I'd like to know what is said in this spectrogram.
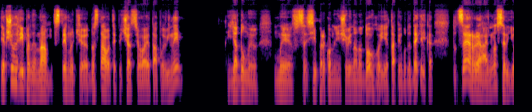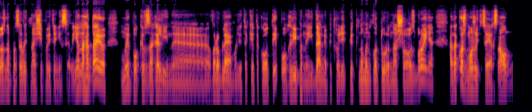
Якщо гріпини нам встигнуть е, доставити під час цього етапу війни. Я думаю, ми всі переконані, що війна надовго і етапів буде декілька. То це реально серйозно посилить наші повітряні сили. Я нагадаю, ми поки взагалі не виробляємо літаки такого типу. Гріпини ідеально підходять під номенклатуру нашого озброєння, а також можуть цей арсенал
